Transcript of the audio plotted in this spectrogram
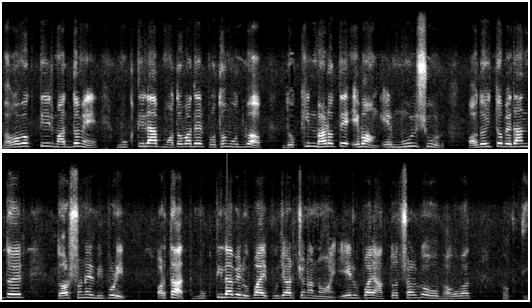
ভগভক্তির মাধ্যমে মুক্তিলাভ মতবাদের প্রথম উদ্ভব দক্ষিণ ভারতে এবং এর মূল সুর অদ্বৈত বেদান্তের দর্শনের বিপরীত। অর্থাৎ মুক্তিলাভের উপায় পূজা অর্চনা নয় এর উপায় আত্মোৎসর্গ ও ভগবত ভক্তি।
